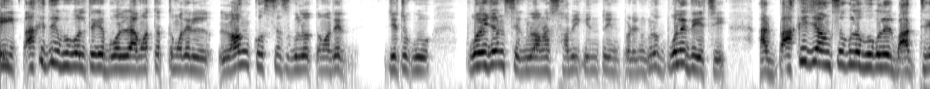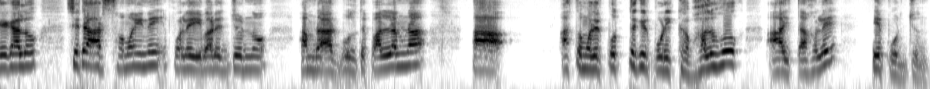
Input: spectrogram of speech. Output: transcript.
এই প্রাকৃতিক ভূগোল থেকে বললাম, অর্থাৎ তোমাদের লং কোশ্চেন্সগুলো তোমাদের যেটুকু প্রয়োজন, সেগুলো আমরা সবই কিন্তু ইম্পর্টেন্টগুলো বলে দিয়েছি। আর বাকি যে অংশগুলো ভূগোলের বাদ থেকে গেল, সেটা আর সময় নেই, ফলে এবারের জন্য আমরা আর বলতে পারলাম না। আর তোমাদের প্রত্যেকের পরীক্ষা ভালো হোক, আজ তাহলে এ পর্যন্তই।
